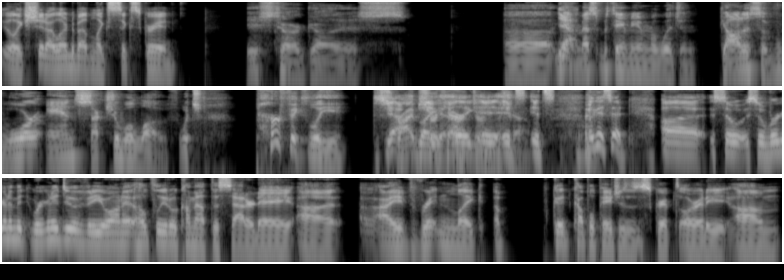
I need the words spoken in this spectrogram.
Like shit I learned about in like sixth grade. Ishtar goddess. Uh, yeah, Yeah. Mesopotamian religion, goddess of war and sexual love, which perfectly describes her character in the it's show. it's like I said. Uh, so so we're gonna we're gonna do a video on it. Hopefully, it'll come out this Saturday. Uh, I've written like a good couple pages of script already. Um,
